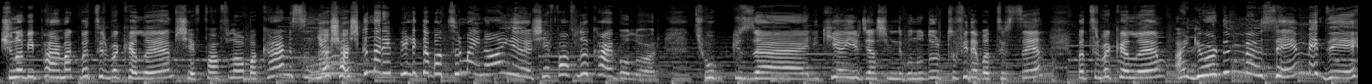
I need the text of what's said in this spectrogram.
Şuna bir parmak batır bakalım. Şeffaflığa bakar mısın? Ya şaşkınlar hep birlikte batırmayın. Hayır. Şeffaflığı kaybolur. Çok güzel. İkiye ayıracağız şimdi bunu. Dur Tufi de batırsın. Batır bakalım. Ay gördün mü? Sevmedi.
